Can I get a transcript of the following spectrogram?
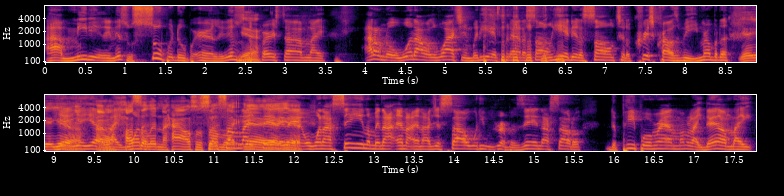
I immediately, and this was super duper early. This was Yeah. the first time like. I don't know what I was watching, but he had put out a song. he had did a song to the crisscross beat. You remember the yeah yeah Yeah, yeah yeah, yeah, Uh, like one hustle of- in the house or so- something, like, that. yeah, and, yeah, yeah. and when I seen him and I and I and I just saw what he was representing, I saw the the people around him. I'm like, damn, like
